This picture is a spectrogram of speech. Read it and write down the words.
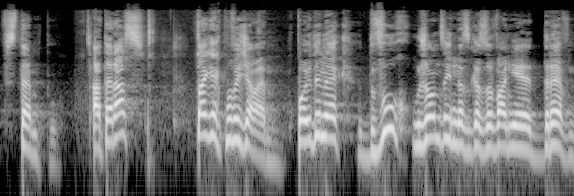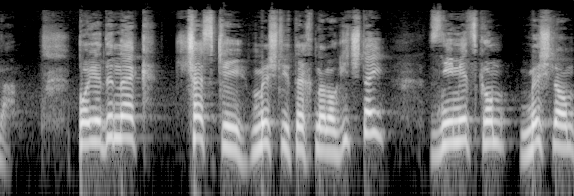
wstępu. A teraz, tak jak powiedziałem, pojedynek dwóch urządzeń na zgazowanie drewna. Pojedynek czeskiej myśli technologicznej z niemiecką myślą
